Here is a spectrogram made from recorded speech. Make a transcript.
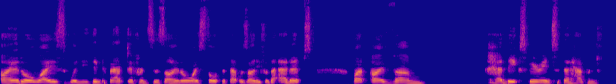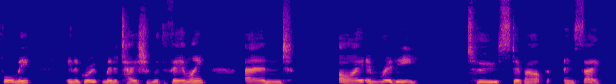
I had always, when you think about differences, I had always thought that that was only for the adepts. But I've um, had the experience that that happened for me in a group meditation with the family. And I am ready to step up and say,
